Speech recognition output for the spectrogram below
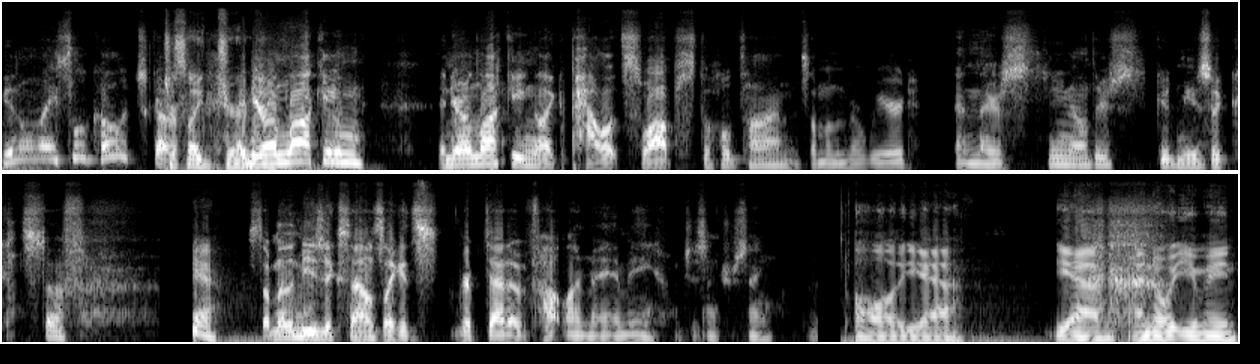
you know a nice little colored scarf. Just like and you're unlocking and you're unlocking like palette swaps the whole time and some of them are weird. And there's you know there's good music and stuff Yeah. some of the music sounds like it's ripped out of hotline miami which is interesting Oh yeah, yeah. I know what you mean.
